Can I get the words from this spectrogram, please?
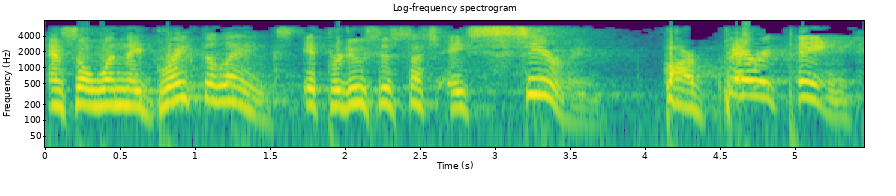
And so when they break the legs, it produces such a searing, barbaric pain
